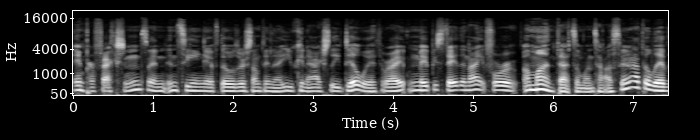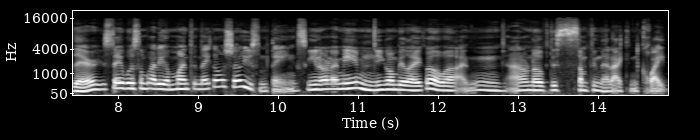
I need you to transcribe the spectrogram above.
imperfections and, and seeing if those are something that you can actually deal with, right? Maybe stay the night for a month at someone's house. You don't have to live there. You stay with somebody a month and they gonna show you some things. You know what I mean? And you're gonna be like, oh well, I, mm, I don't know if this is something that I can quite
